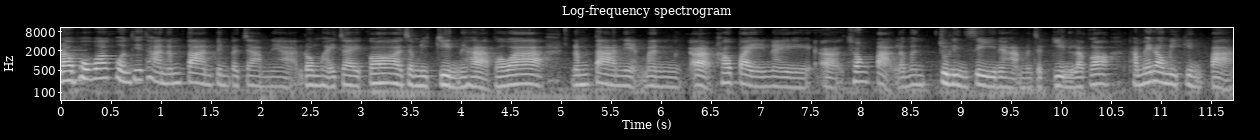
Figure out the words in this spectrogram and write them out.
เราพบว่าคนที่ทานน้ำตาลเป็นประจำเนี่ยลมหายใจก็จะมีกลิ่นค่ะ เพราะว่าน้ำตาลเนี่ยมันเข้าไปในช่องปากแล้วมันจุลินทรีย์เนะคะมันจะกินแล้วก็ทำให้เรามีกลิ่นปาก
